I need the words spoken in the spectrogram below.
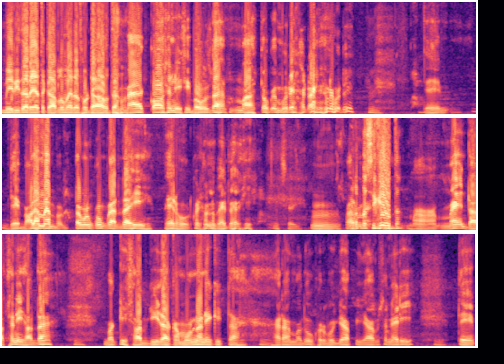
ਮੇਰੀ ਤਾਂ ਰਿਆਇਤ ਕਰ ਲਓ ਮੈਂ ਤਾਂ ਤੁਹਾਡਾ ਆਪਦਾ। ਵਾਂ। ਮੈਂ ਕੁਛ ਨਹੀਂ ਸੀ ਬੋਲਦਾ ਮਾਸਟਰ ਕੇ ਮੂਰੇ ਖੜਾ ਜਾਣਾ ਉਹਦੇ। ਤੇ ਦੇ ਬਾਲਾ ਮੈਂ ਤਵਣ ਕੁਮ ਕਰਦਾ ਸੀ ਫਿਰ ਹੋਰ ਕੁਛ ਉਹਨੂੰ ਕਹਿੰਦਾ ਸੀ। ਅੱਛਾ ਜੀ। ਹੂੰ ਪਰ ਪੜ੍ਹਦੇ ਮੈਂ- ਸੀਗੇ ਉਦਾਂ? ਹਾਂ, ਮੈਂ ਦੱਸ ਨਹੀਂ ਸਕਦਾ। ਬਾਕੀ ਸਬਜ਼ੀ ਦਾ ਕੰਮ ਉਹਨਾਂ ਨੇ ਕੀਤਾ। ਹਰਾ ਮਧੂ ਖਰਬੂਜਾ ਪੰਜਾਬ ਸੁਨਹਿਰੀ। ਤੇ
